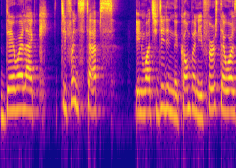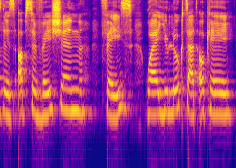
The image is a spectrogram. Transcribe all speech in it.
there were like different steps in what you did in the company, first there was this observation phase where you looked at, okay,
